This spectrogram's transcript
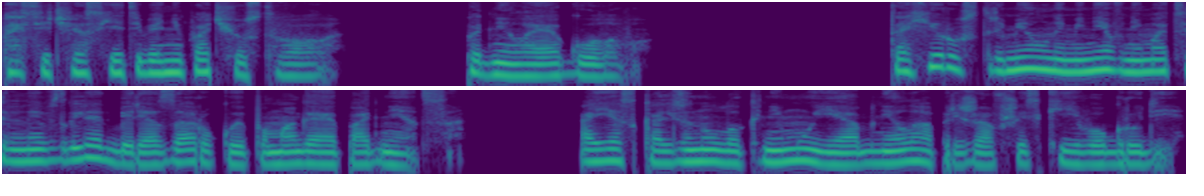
а сейчас я тебя не почувствовала», — подняла я голову. Тахир устремил на меня внимательный взгляд, беря за руку и помогая подняться, а я скользнула к нему и обняла, прижавшись к его груди.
